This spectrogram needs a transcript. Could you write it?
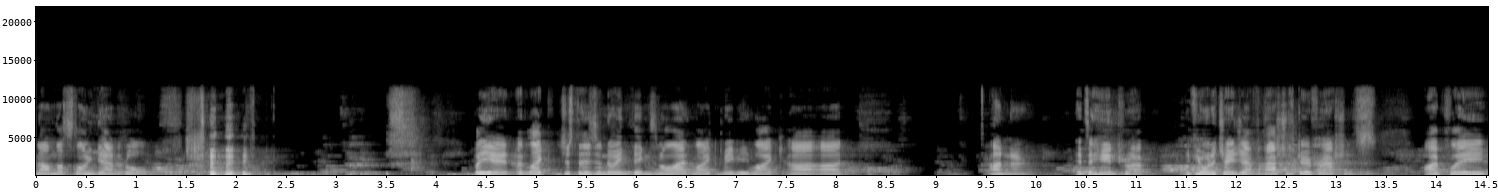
No, I'm not slowing down at all. but yeah, like just those annoying things and all that. Like maybe like uh, uh I don't know it's a hand trap. If you want to change that for Ashes, go for Ashes. I play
